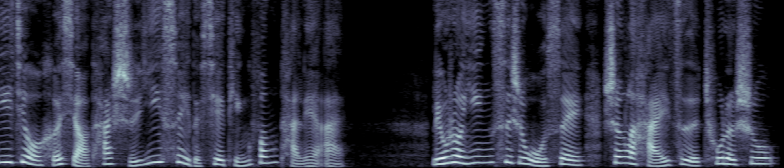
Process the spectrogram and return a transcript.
依旧和小她十一岁的谢霆锋谈恋爱。刘若英四十五岁生了孩子，出了书。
